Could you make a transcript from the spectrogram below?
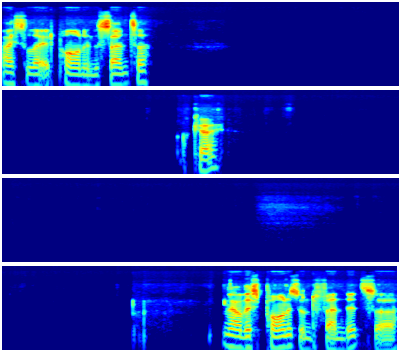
isolated pawn in the center. Okay. Now this pawn is undefended, so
